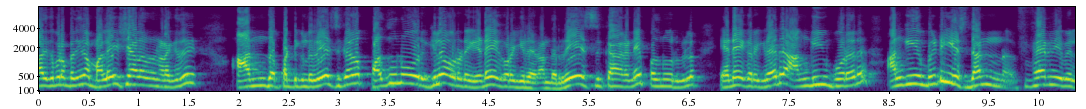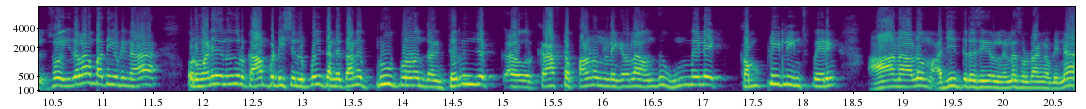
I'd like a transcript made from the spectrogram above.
அதுக்கப்புறம் பார்த்தீங்கன்னா மலேசியாவில் ஒன்று நடக்குது. அந்த பர்டிகுலர் ரேஸுக்காக பதினோரு கிலோ அவருடைய எடையை குறைக்கிறார். அந்த ரேஸுக்காகனே பதினோரு கிலோ எடையை குறைக்கிறாரு. அங்கேயும் போறாரு. அங்கேயும் போயிட்டு has done fairly well so இதெல்லாம் பார்த்தீங்க அப்படின்னா ஒரு மனிதன் வந்து ஒரு காம்படிஷனில் போய் தன்னை தானே ப்ரூவ் பண்ணணும் தனக்கு தெரிஞ்ச ஒரு கிராஃப்டை பண்ணணும்னு நினைக்கிறதெல்லாம் வந்து உண்மையிலே கம்ப்ளீட்லி இன்ஸ்பைரிங் ஆனாலும் அஜித் ரசிகர்கள் என்ன சொல்கிறாங்க அப்படின்னா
